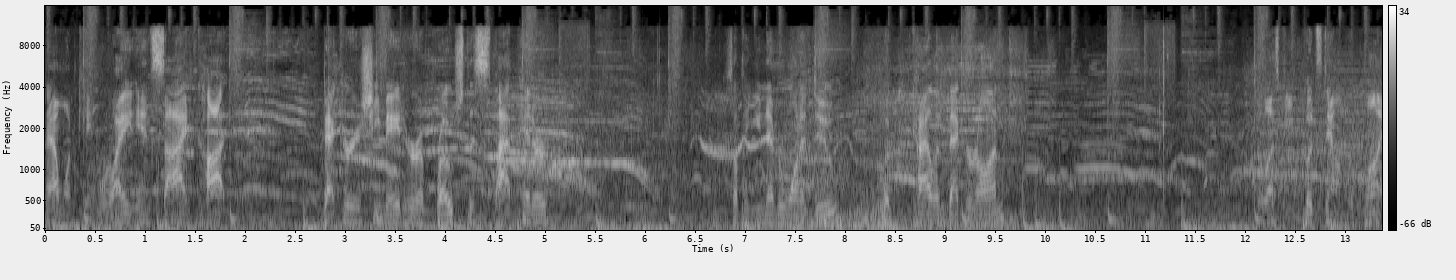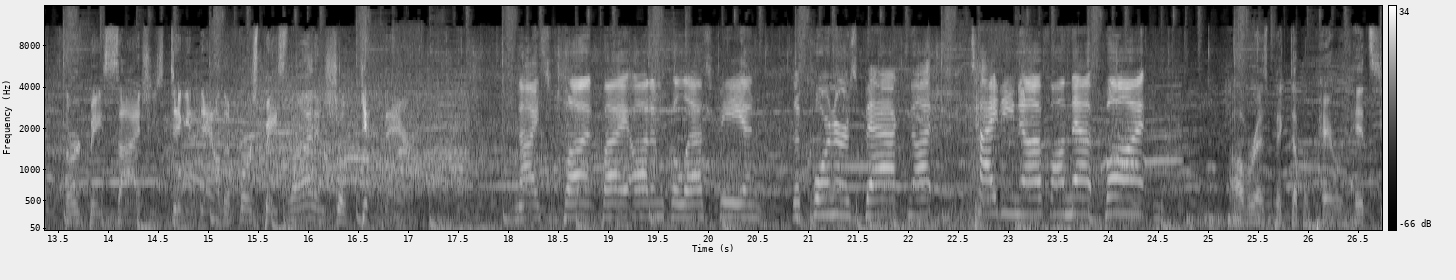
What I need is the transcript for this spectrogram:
That one came right inside, caught Becker as she made her approach, the slap hitter. Something you never want to do, put Kylan Becker on. Gillespie puts down the bunt, third base side. She's digging down the first base line, and she'll get there. Nice bunt by Autumn Gillespie, and the corner's back, not tight enough on that bunt. Alvarez picked up a pair of hits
